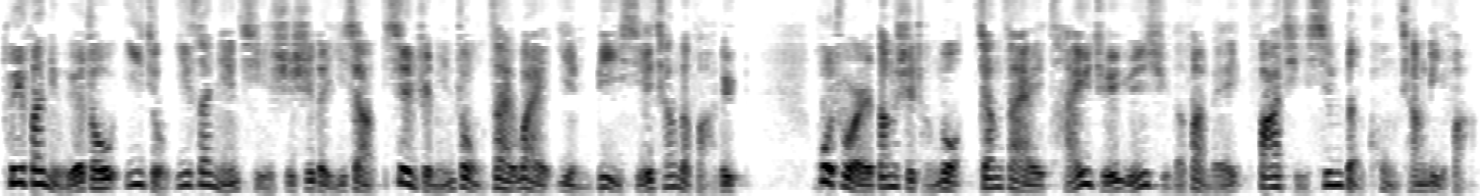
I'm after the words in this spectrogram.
推翻纽约州一九一三年起实施的一项限制民众在外隐蔽携枪的法律。霍楚尔当时承诺，将在裁决允许的范围发起新的控枪立法。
